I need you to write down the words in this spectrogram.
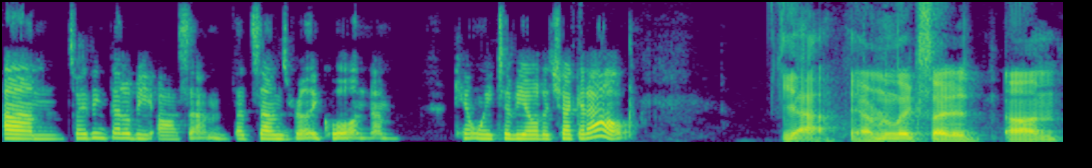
Um, so I think that'll be awesome. That sounds really cool, and I can't wait to be able to check it out. Yeah, yeah, I'm really excited um,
